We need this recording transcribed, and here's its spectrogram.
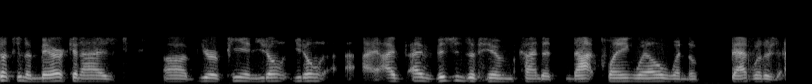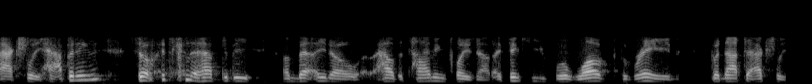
such an Americanized uh, European. You don't, you don't. I, I've, I have visions of him kind of not playing well when the bad weather's actually happening. So it's going to have to be, you know, how the timing plays out. I think he will love the rain, but not to actually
